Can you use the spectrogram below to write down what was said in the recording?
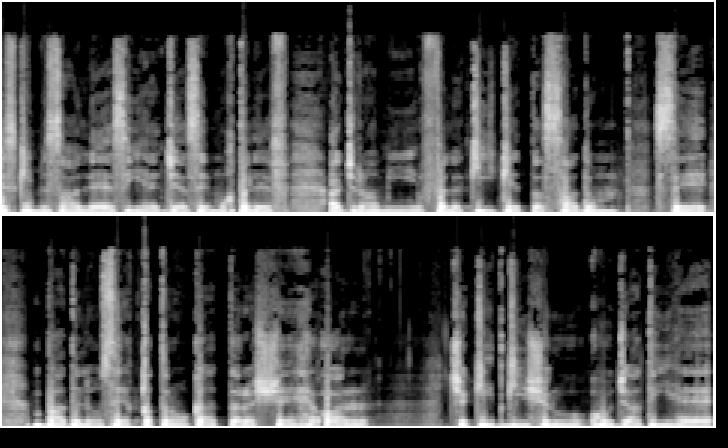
اس کی مثال ایسی ہے جیسے مختلف اجرامی فلکی کے تصادم سے بادلوں سے قطروں کا ترشح اور چکیدگی شروع ہو جاتی ہے۔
